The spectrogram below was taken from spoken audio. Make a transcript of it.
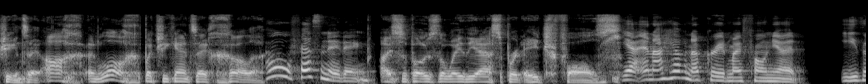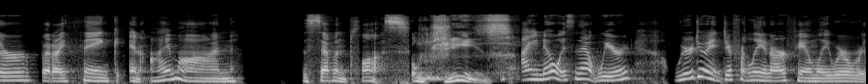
She can say ach and loch, but she can't say challah. Oh, fascinating. I suppose the way the aspirate H falls. Yeah, and I haven't upgraded my phone yet either, but I think, and I'm on the 7 Plus. Oh, jeez. I know. Isn't that weird? We're doing it differently in our family where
